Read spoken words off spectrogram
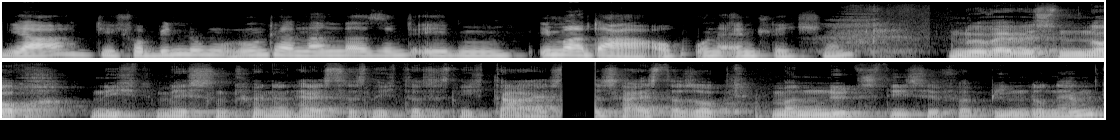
ja, die Verbindungen untereinander sind eben immer da, auch unendlich. Ne? Nur weil wir es noch nicht messen können, heißt das nicht, dass es nicht da ist. Das heißt also, man nützt diese Verbindungen.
